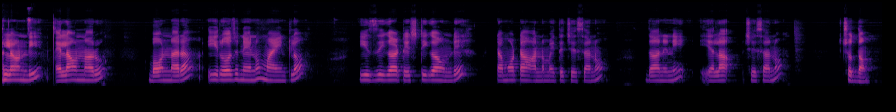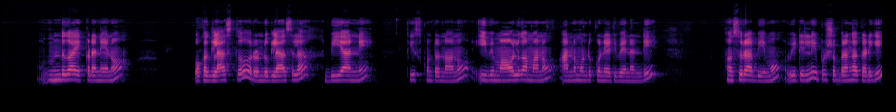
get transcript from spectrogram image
హలో అండి ఎలా ఉన్నారు? బాగున్నారా? ఈరోజు నేను మా ఇంట్లో ఈజీగా టేస్టీగా ఉండే టమోటా అన్నం అయితే చేశాను. దానిని ఎలా చేశానో చూద్దాం. ముందుగా ఇక్కడ నేను ఒక గ్లాస్తో రెండు గ్లాసుల బియ్యాన్ని తీసుకుంటున్నాను. ఇవి మామూలుగా మనం అన్నం వండుకునేటివేనండి. మసురా బియ్యము వీటిల్ని ఇప్పుడు శుభ్రంగా కడిగి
